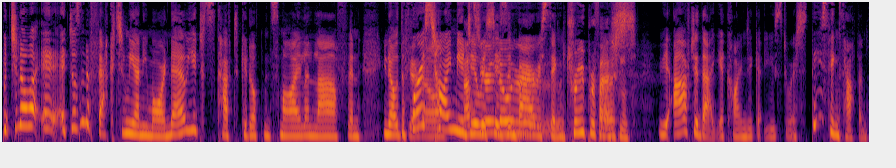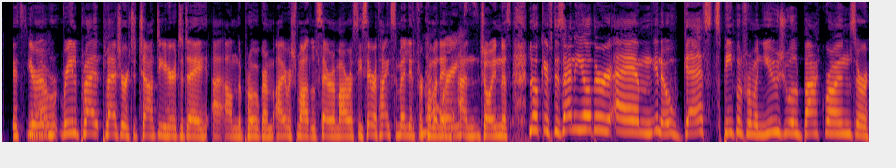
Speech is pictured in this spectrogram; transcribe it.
But you know what? It, it doesn't affect me anymore. Now you just have to get up and smile and laugh. And you know, the Get first on. time you That's do it is embarrassing. True But professional. Yeah, After that, you kind of get used to it. These things happen. It's you your know? real ple- pleasure to chat to you here today uh, on the programme, Irish model Sarah Morrissey. Sarah, thanks a million for No coming in and joining us. Look, if there's any other, um, you know, guests, people from unusual backgrounds or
